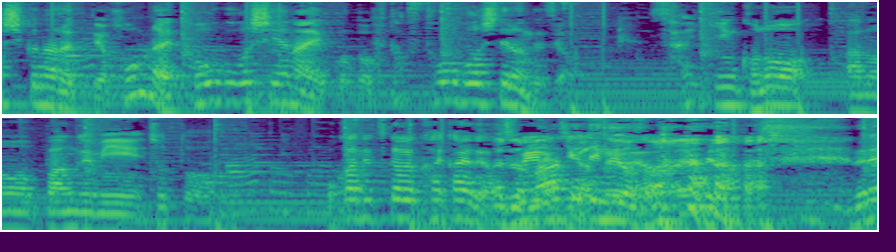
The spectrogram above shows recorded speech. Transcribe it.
しくなるっていう本来統合し得ないことを2つ統合してるんですよ。最近このあの番組、ちょっとお金使う海外が増えるマーケティング要素でね、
